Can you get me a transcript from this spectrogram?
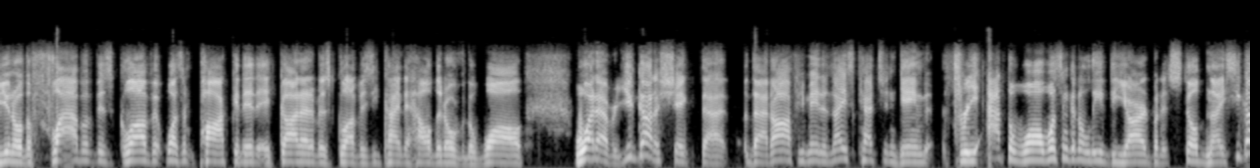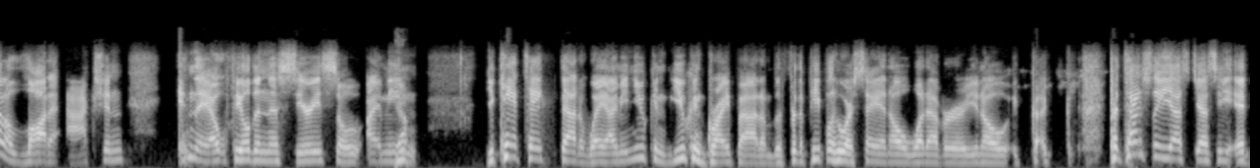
you know the flab of his glove it wasn't pocketed it got out of his glove as he kind of held it over the wall. Whatever you got to shake that that off. He made a nice catch in game three at the wall wasn't going to leave the yard but it's still nice. He got a lot of action in the outfield in this series so i mean yep you can't take that away. I mean, you can you can gripe at them, but for the people who are saying, "Oh, whatever," you know, potentially yes, Jesse, it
